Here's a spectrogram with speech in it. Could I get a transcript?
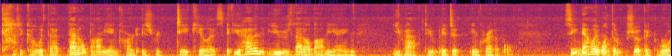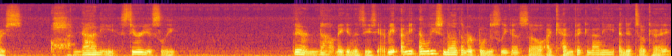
gotta go with that. That Aubameyang card is ridiculous. If you haven't used that Aubameyang you have to. It's incredible. See, now I want the have picked Reus. Oh, Nani, seriously. They are not making this easy. I mean, I mean, at least none of them are Bundesliga, so I can pick Nani, and it's okay.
